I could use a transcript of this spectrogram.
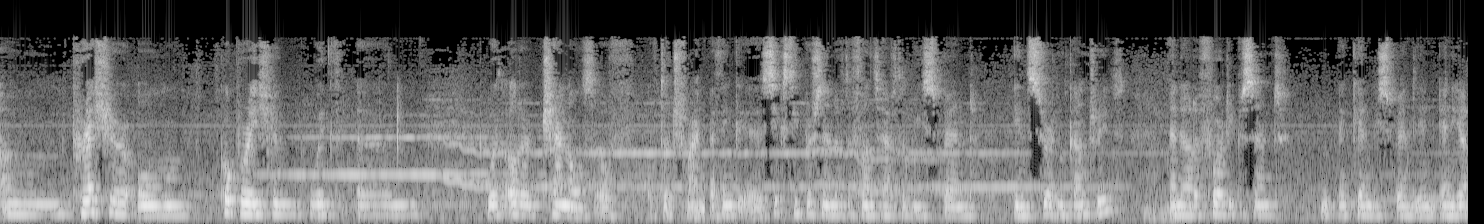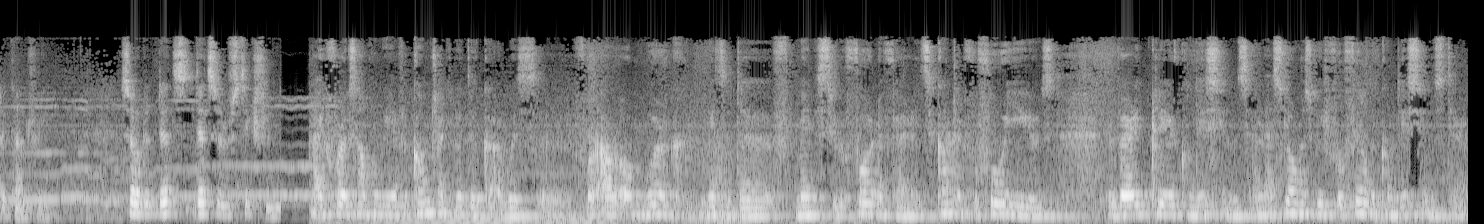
um, pressure on cooperation with um, with other channels of, of Dutch finance. I think uh, 60% of the funds have to be spent in certain countries, and the other 40% can be spent in any other country. So that, that's that's a restriction. Like for example, we have a contract with the with uh, for our own work with the Ministry of Foreign Affairs. It's a contract for four years. Are very clear conditions, and as long as we fulfill the conditions, there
